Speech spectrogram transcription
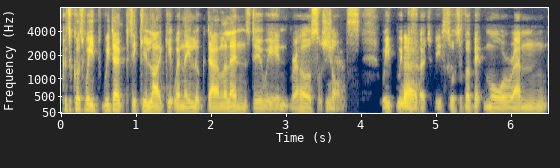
because of course we we don't particularly like it when they look down the lens, do we? In rehearsal shots, no. we we no. prefer to be sort of a bit more um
